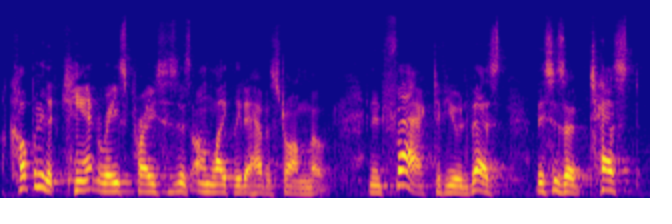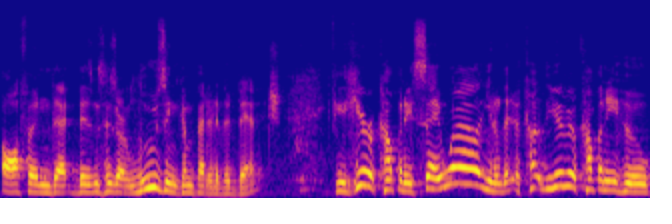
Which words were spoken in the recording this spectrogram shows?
A company that can't raise prices is unlikely to have a strong moat. And in fact, if you invest, this is a test often that businesses are losing competitive advantage. If you hear a company say, well, you know, you have a company who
